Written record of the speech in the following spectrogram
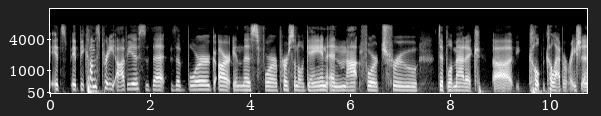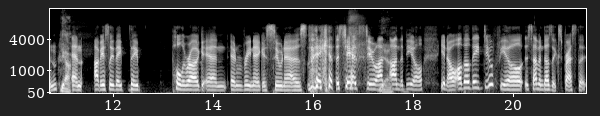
it's it becomes pretty obvious that the Borg are in this for personal gain and not for true diplomatic uh, co- collaboration. Yeah. And obviously, they they pull the rug and and renege as soon as they get the chance to on yeah. on the deal. You know, although they do feel Seven does express that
